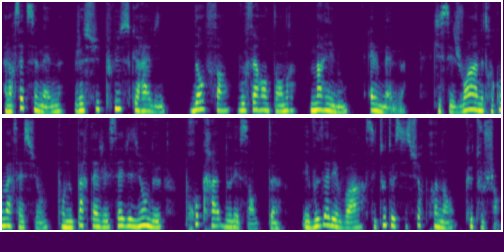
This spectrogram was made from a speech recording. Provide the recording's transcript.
Alors cette semaine, je suis plus que ravie d'enfin vous faire entendre Marie-Lou elle-même, qui s'est joint à notre conversation pour nous partager sa vision de procradolescente. Et vous allez voir, c'est tout aussi surprenant que touchant.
